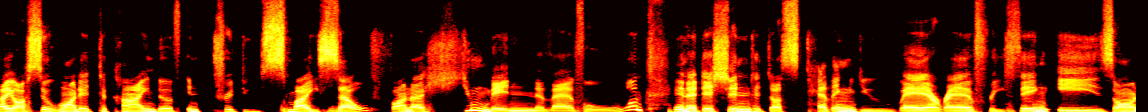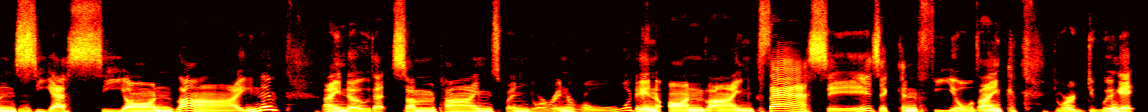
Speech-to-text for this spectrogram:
I also wanted to kind of introduce myself on a human level, in addition to just telling you where everything is on CSC Online. I know that sometimes when you're enrolled in online classes, it can feel like you're doing it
